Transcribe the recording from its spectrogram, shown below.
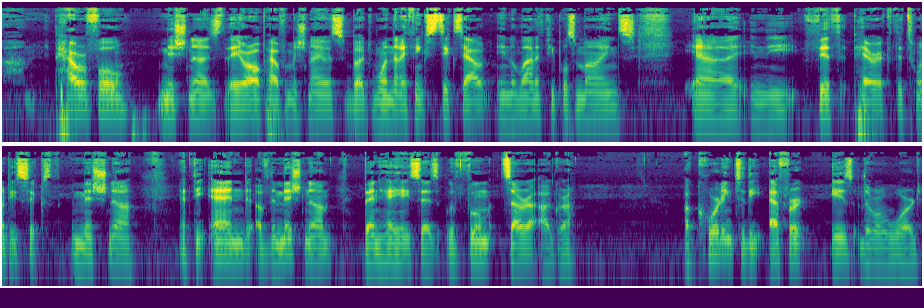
um, powerful Mishnahs. They are all powerful Mishnayos, but one that I think sticks out in a lot of people's minds uh, in the fifth parak, the 26th Mishnah. At the end of the Mishnah, Ben Hehe says, Lefum Tzara Agra. According to the effort is the reward.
